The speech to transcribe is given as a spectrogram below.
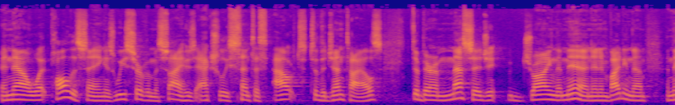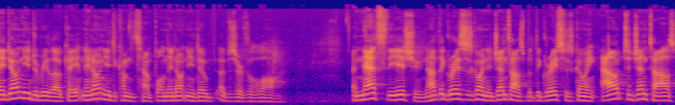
And now, what Paul is saying is, we serve a Messiah who's actually sent us out to the Gentiles to bear a message, drawing them in and inviting them, and they don't need to relocate, and they don't need to come to the temple, and they don't need to observe the law. And that's the issue. Not that grace is going to Gentiles, but the grace is going out to Gentiles,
